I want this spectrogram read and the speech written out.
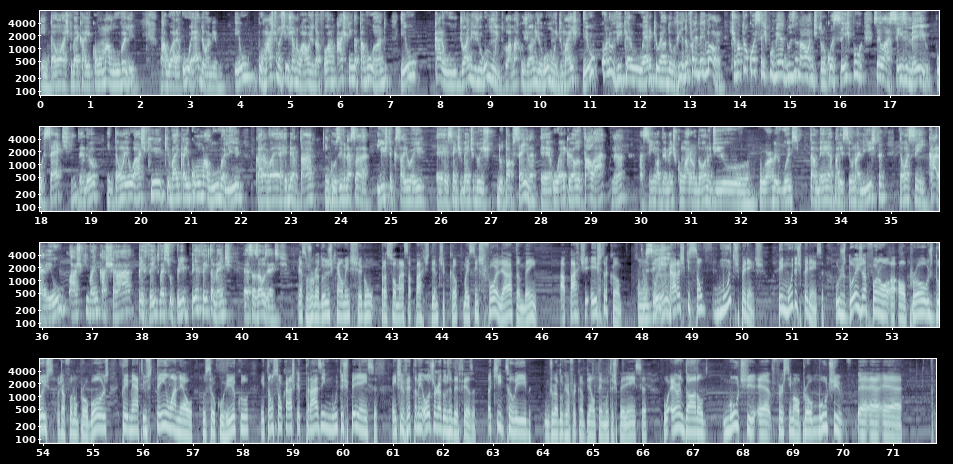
Então acho que vai cair como uma luva ali. Agora, o Edel, amigo, eu, por mais que não esteja no auge da forma, acho que ainda tá voando. Eu Cara, o Jones jogou muito, o Lamarco Jones jogou muito, mas eu, quando eu vi que era o Eric Weldon vindo, eu falei, meu irmão, a gente não trocou seis por meia dúzia, não. A gente trocou seis por, sei lá, seis e meio, por sete, entendeu? Então eu acho que, que vai cair como uma luva ali. O cara vai arrebentar. Inclusive nessa lista que saiu aí é, recentemente do, do top 100, né? É, o Eric Weldon tá lá, né? assim, obviamente com o Aaron Donald e o, o Robert Woods também apareceu na lista. Então, assim, cara, eu acho que vai encaixar perfeito, vai suprir perfeitamente essas ausências. É, são jogadores que realmente chegam para somar essa parte dentro de campo, mas se a gente for olhar também a parte extra-campo, são Sim. dois caras que são muito experientes tem muita experiência. Os dois já foram ao Pro, os dois já foram Pro Bowlers. Clay Matthews tem um anel no seu currículo, então são caras que trazem muita experiência. A gente vê também outros jogadores na defesa. Akib Talib, um jogador que já foi campeão, tem muita experiência. O Aaron Donald, multi é, First Team All Pro, multi é,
